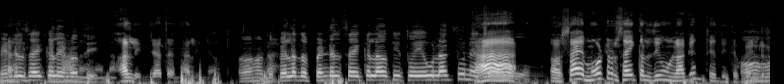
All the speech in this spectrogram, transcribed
પેન્ડલ સાયકલ નહોતી. હાલીને જતા ને હાલીને આવતા. હા, તો પેલા તો પેન્ડલ સાયકલ આવતી તો એવું લાગતું ને હા, સાહેબ મોટર સાયકલ જેવું લાગે ને તેથી તો પેન્ડલ.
